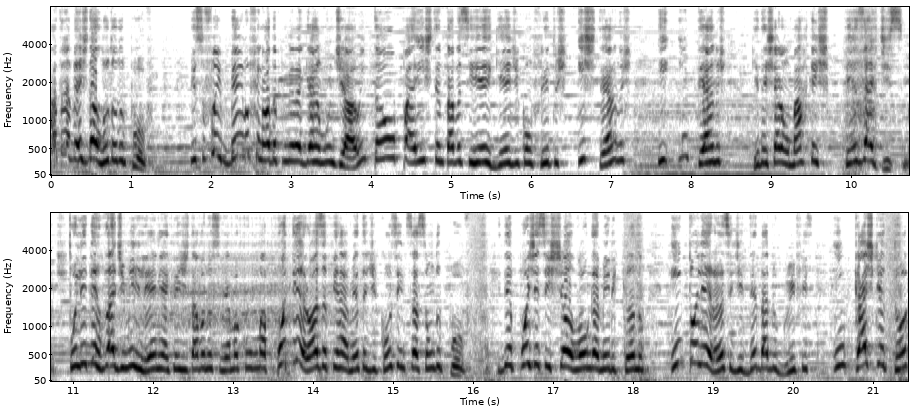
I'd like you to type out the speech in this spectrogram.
através da luta do povo. Isso foi bem no final da Primeira Guerra Mundial, então o país tentava se reerguer de conflitos externos e internos que deixaram marcas pesadíssimas. O líder Vladimir Lenin acreditava no cinema como uma poderosa ferramenta de conscientização do povo, e depois de assistir ao longa americano Intolerância de D.W. Griffith, encasquetou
